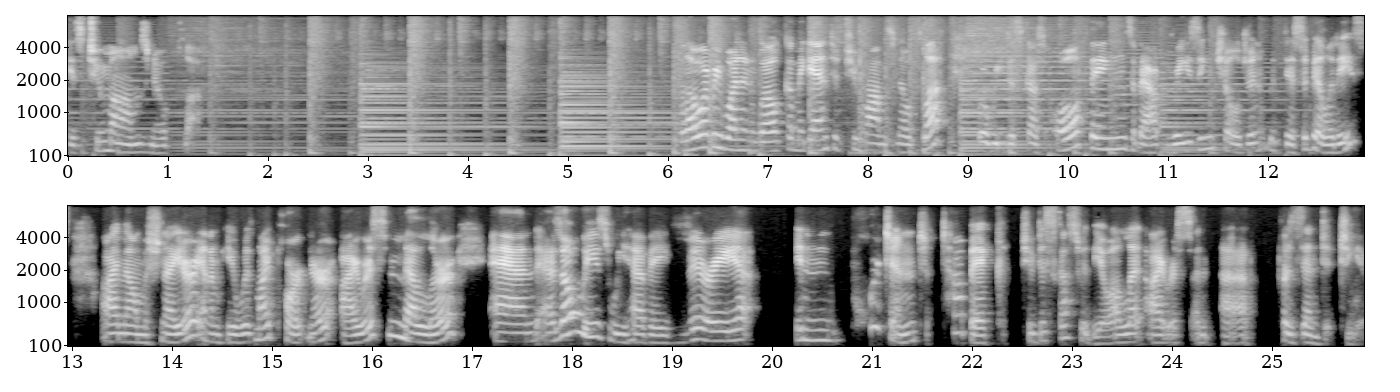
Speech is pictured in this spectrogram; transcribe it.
is Two Moms No Fluff. Hello, everyone, and welcome again to Two Moms No Fluff, where we discuss all things about raising children with disabilities. I'm Alma Schneider, and I'm here with my partner, Iris Meller. And as always, we have a very important topic to discuss with you. I'll let Iris uh, present it to you.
